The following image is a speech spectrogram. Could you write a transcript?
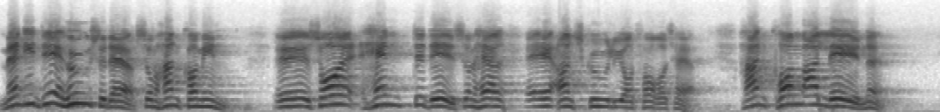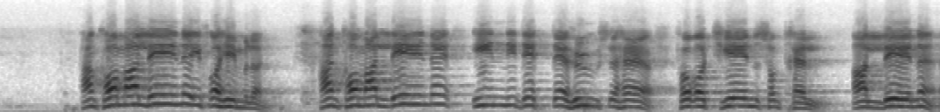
Men i det huset der som han kom inn, eh, så hendte det som her er anskueliggjort for oss her. Han kom alene. Han kom alene ifra himmelen. Han kom alene inn i dette huset her for å tjene som trell. Alene.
